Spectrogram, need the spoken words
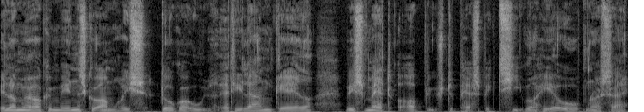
eller mørke menneskeomrids dukker ud af de lange gader, hvis mat oplyste perspektiver her åbner sig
